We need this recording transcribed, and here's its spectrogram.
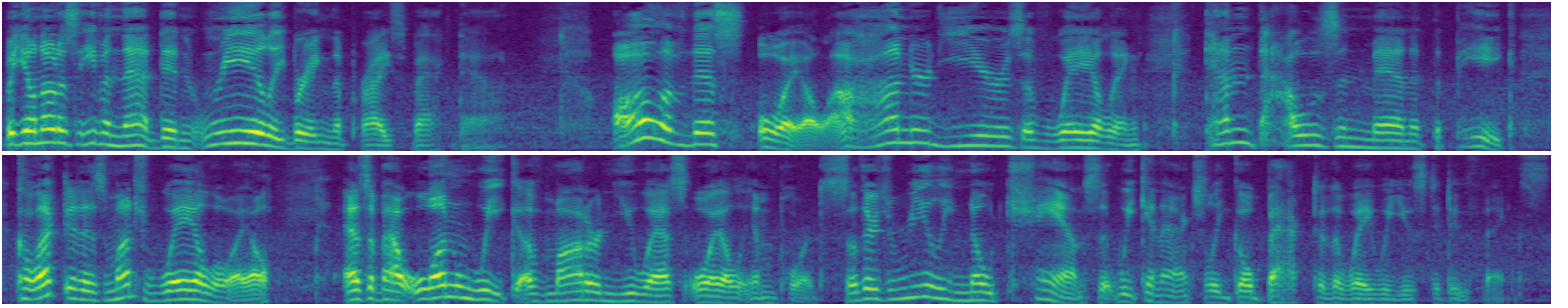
But you'll notice even that didn't really bring the price back down all of this oil, a hundred years of whaling, 10,000 men at the peak, collected as much whale oil as about one week of modern U.S. oil imports. So there's really no chance that we can actually go back to the way we used to do things.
